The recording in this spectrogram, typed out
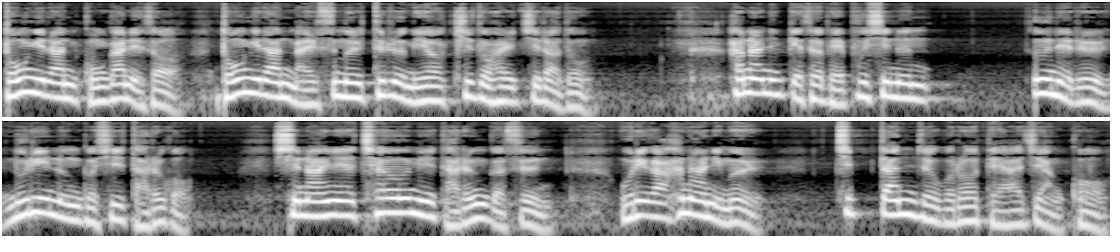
동일한 공간에서 동일한 말씀을 들으며 기도할지라도 하나님께서 베푸시는 은혜를 누리는 것이 다르고 신앙의 체험이 다른 것은 우리가 하나님을 집단적으로 대하지 않고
